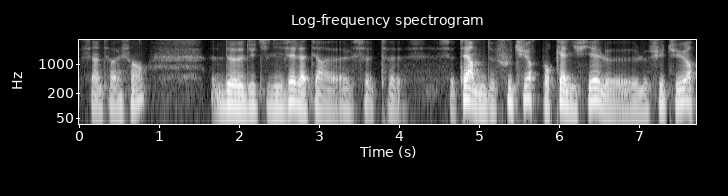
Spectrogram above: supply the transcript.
c'est intéressant d'utiliser cette, ce terme de futur pour qualifier le, futur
